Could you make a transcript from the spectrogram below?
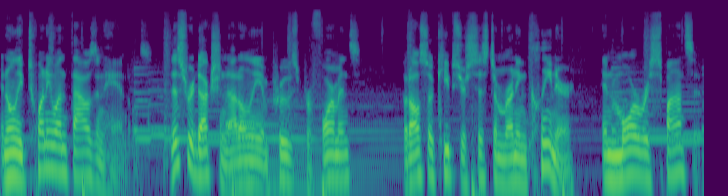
and only 21,000 handles. This reduction not only improves performance, but also keeps your system running cleaner and more responsive.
